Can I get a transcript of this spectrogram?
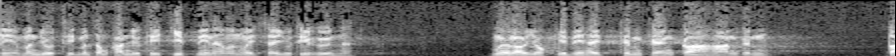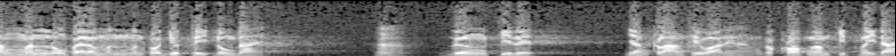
นี่ มันอยู่ที่มันสำคัญอยู่ที่จิตนี่นะ มันไม่ใช่อยู่ที่อื่นนะ เมื่อเรายกจิตนี้ให้เข้มแข็งกล้าหาญขึ้น ตั้งมั่นลงไปแล้วมันมันก็ยุติลงได้เรื่องกิเลสอย่างกลางที่ว่านี่นะมันก็ครอบงำจิตไม่ได้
